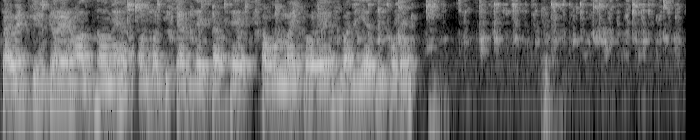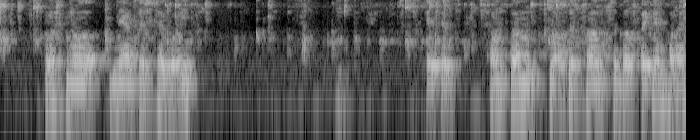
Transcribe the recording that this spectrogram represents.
প্রাইভেট টিউটরের মাধ্যমে অন্য টিচারদের সাথে সমন্বয় করে বা রিয়াজি করে প্রশ্ন নেওয়ার চেষ্টা করি। এতে সন্তান ক্লাসের ফার্স্ট বা সেকেন্ড হয়,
